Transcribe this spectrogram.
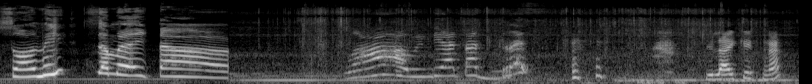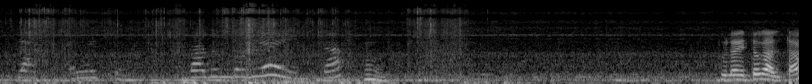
स्वामी समर्थ. वाव इंडियाचा ड्रेस यू लाईक इट ना. तुला येतो घालता?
